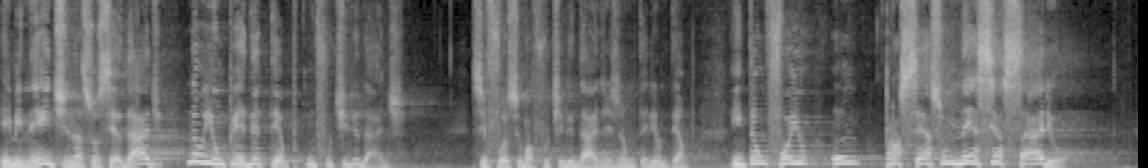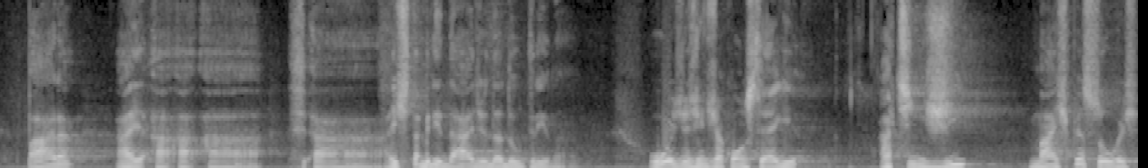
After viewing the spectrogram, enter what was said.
eminentes na sociedade, não iam perder tempo com futilidade. Se fosse uma futilidade, eles não teriam tempo. Então foi um processo necessário para a, a, a, a, estabilidade da doutrina. Hoje a gente já consegue atingir mais pessoas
